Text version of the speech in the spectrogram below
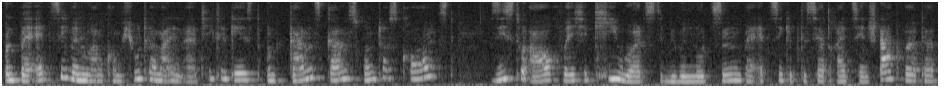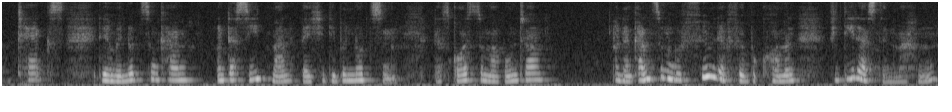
Und bei Etsy, wenn du am Computer mal in einen Artikel gehst und ganz, ganz runter scrollst, siehst du auch, welche Keywords wir benutzen. Bei Etsy gibt es ja 13 Schlagwörter, Tags, die man benutzen kann. Und das sieht man, welche die benutzen. Das scrollst du mal runter und dann kannst du ein Gefühl dafür bekommen, wie die das denn machen.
